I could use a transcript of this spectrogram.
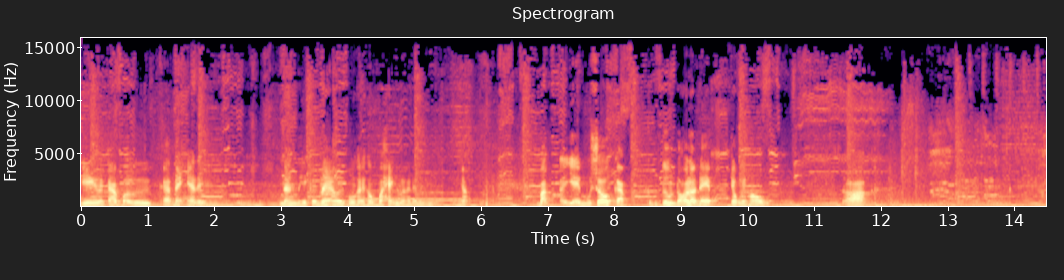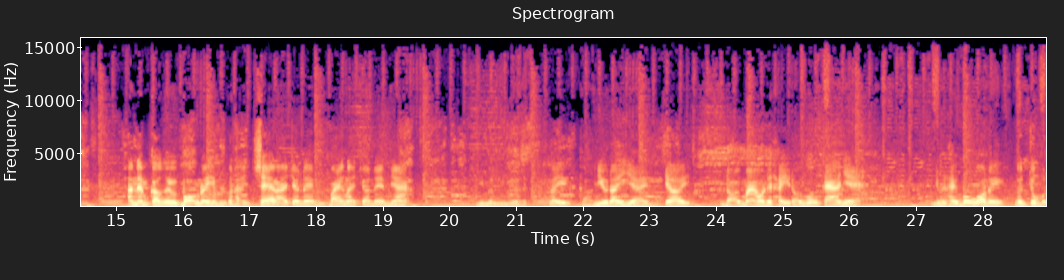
nhiên là cá bự, cá đẻ thì năn nỉ cái nào thì cũng phải không bán rồi để mình nhập bắt về một số cặp cũng tương đối là đẹp trong cái hồ đó anh em cần cái bọn này thì mình có thể share lại cho anh em bán lại cho anh em nha. Thì mình ờ, lấy có nhiêu đây về chơi đổi máu để thay đổi nguồn cá ở nhà. Thì mình thấy bộ con này nói chung là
